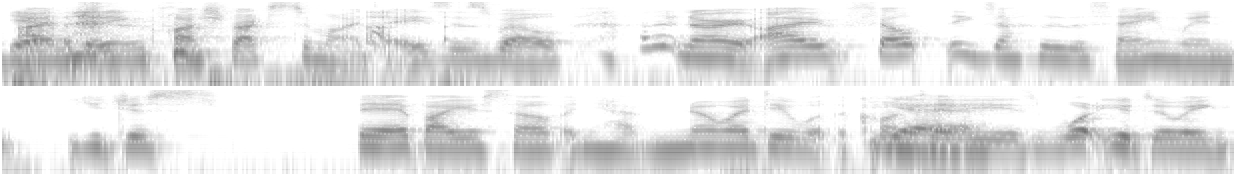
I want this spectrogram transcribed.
Yeah. I'm getting flashbacks to my days as well. I don't know. I felt exactly the same when you just there by yourself and you have no idea what the content Yeah. is, what you're doing.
